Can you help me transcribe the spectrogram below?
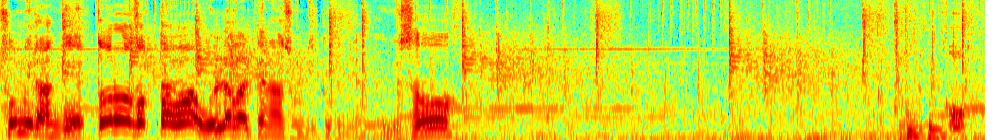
소음이라는 게 떨어졌다가 올라갈 때 나는 소음이 있거든요. 여기서 어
